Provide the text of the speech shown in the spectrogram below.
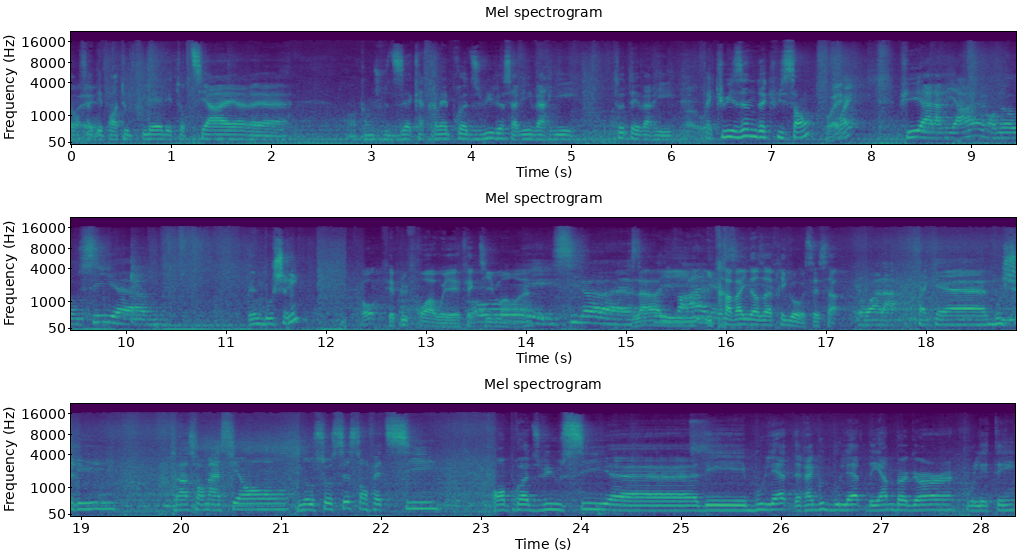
on Ouais. fait des pâtes au poulet, des tourtières. euh, comme je vous disais, 80 produits, là, ça vient varier. Tout est varié. Ah ouais. Fait que cuisine de cuisson. Ouais. Puis à l'arrière, on a aussi euh, une boucherie. Oh, il fait plus froid, oui, effectivement. Oh, hein. ici, là, Là, il, travaille dans un frigo, c'est ça. Voilà. Fait que euh, boucherie, transformation, nos saucisses sont faites ici. On produit aussi euh, des boulettes, des ragoûts de boulettes, des hamburgers pour l'été.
